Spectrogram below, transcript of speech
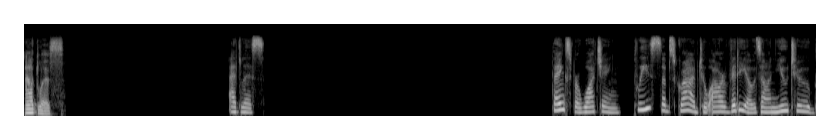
Atlas. Atlas. Thanks for watching. Please subscribe to our videos on YouTube.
